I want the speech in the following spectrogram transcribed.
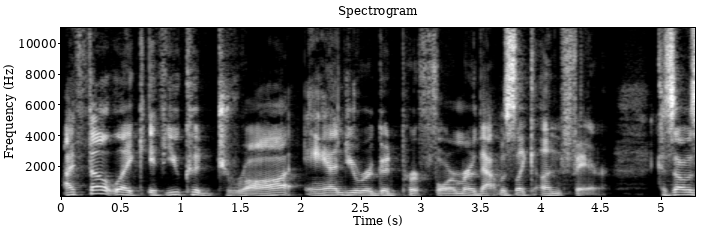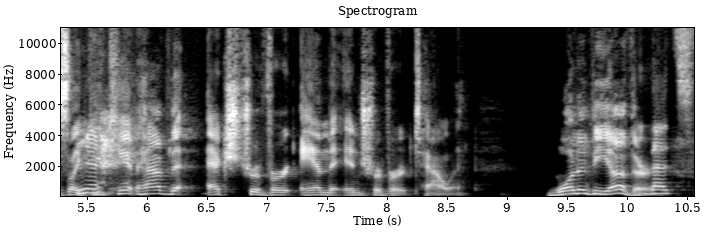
I felt like if you could draw and you were a good performer, that was like unfair. Cause I was like, yeah. you can't have the extrovert and the introvert talent one or the other. That's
